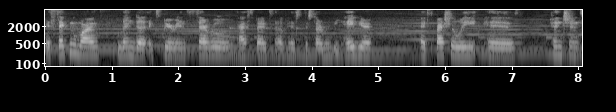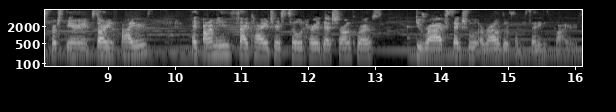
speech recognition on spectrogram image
His second wife, Linda, experienced several aspects of his disturbing behavior, especially his penchant for staring, starting fires. As Army psychiatrist told her that Shawcross derived sexual arousal from setting fires.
